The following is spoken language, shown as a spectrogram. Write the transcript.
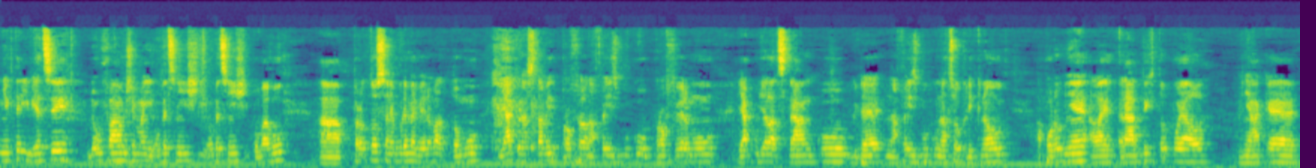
některé věci doufám, že mají obecnější, obecnější povahu a proto se nebudeme věnovat tomu, jak nastavit profil na Facebooku pro firmu, jak udělat stránku, kde na Facebooku na co kliknout a podobně, ale rád bych to pojal v nějaké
